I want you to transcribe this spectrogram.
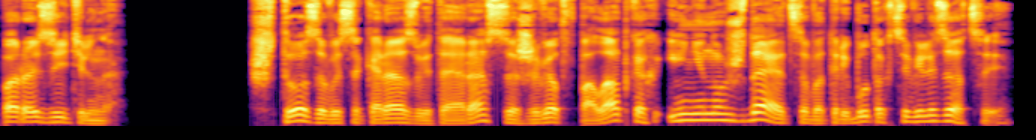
Поразительно. Что за высокоразвитая раса живет в палатках и не нуждается в атрибутах цивилизации?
